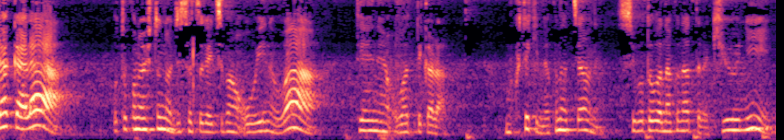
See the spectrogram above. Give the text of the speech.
だから男の人の自殺が一番多いのは定年終わってから目的なくなっちゃうねん。仕事がなくなったら急に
